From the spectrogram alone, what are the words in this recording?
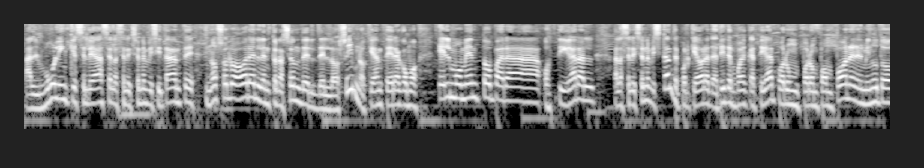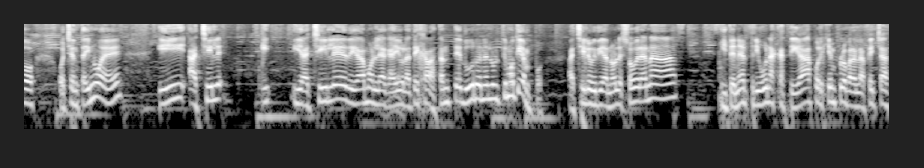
al bullying que se le hace a las selecciones visitantes, no solo ahora en la entonación del- de, los himnos, que antes era como el momento para hostigar al- a las selecciones visitantes, porque ahora a ti te pueden castigar por un, por un pompón en el minuto 89 y a Chile y, y a Chile, digamos, le ha caído la teja bastante duro en el último tiempo. A Chile hoy día no le sobra nada y tener tribunas castigadas, por ejemplo, para la fecha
